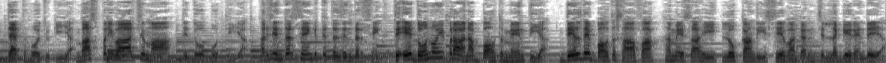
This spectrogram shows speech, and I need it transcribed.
ਡੈਥ ਹੋ ਚੁੱਕੀ ਆ। ਬਸ ਪਰਿਵਾਰ 'ਚ ਮਾਂ ਤੇ ਦੋ ਪੋਤੀ ਆ, ਹਰਜਿੰਦਰ ਸਿੰਘ ਤੇ ਤਜਿੰਦਰ ਸਿੰਘ। ਤੇ ਇਹ ਦੋਨੋਂ ਹੀ ਭਰਾ ਨਾ ਬਹੁਤ ਮਿਹਨਤੀ ਆ। ਦਿਲ ਦੇ ਬਹੁਤ ਸਾਫ਼ ਆ, ਹਮੇਸ਼ਾ ਹੀ ਲੋਕਾਂ ਦੀ ਸੇਵਾ ਕਰਨ 'ਚ ਲੱਗੇ ਰਹਿੰਦੇ ਆ।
